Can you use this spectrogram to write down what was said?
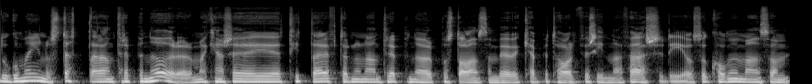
då går man in och stöttar entreprenörer. Man kanske tittar efter någon entreprenör på stan som behöver kapital för sin affärsidé och så kommer man som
